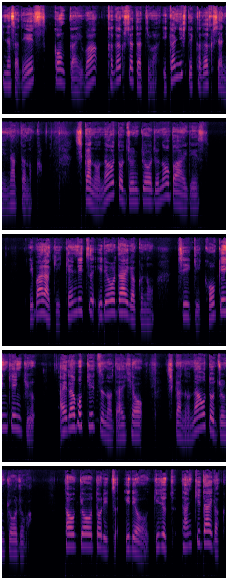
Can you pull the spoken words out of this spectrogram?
きなさです。今回は科学者たちはいかにして科学者になったのか。鹿野直人准教授の場合です。茨城県立医療大学の地域貢献研究アイラボキッズの代表鹿野直人准教授は東京都立医療技術短期大学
